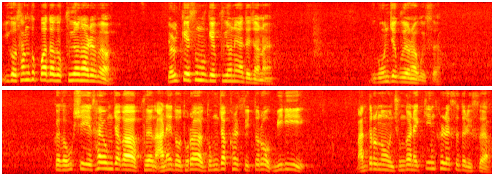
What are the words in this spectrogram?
이거 상속받아서 구현하려면 10개, 20개 구현해야 되잖아요. 이거 언제 구현하고 있어요? 그래서 혹시 사용자가 구현 안 해도 돌아 동작할 수 있도록 미리 만들어 놓은 중간에 낀 클래스들이 있어요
